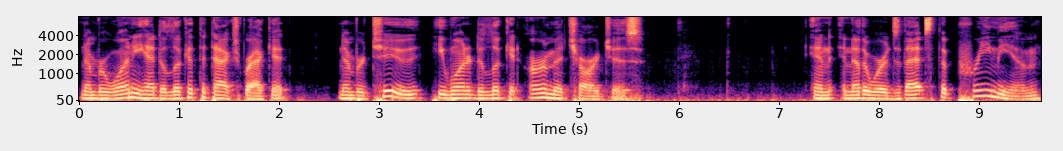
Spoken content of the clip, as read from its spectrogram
Number 1, he had to look at the tax bracket. Number 2, he wanted to look at IRMAA charges. In in other words, that's the premium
